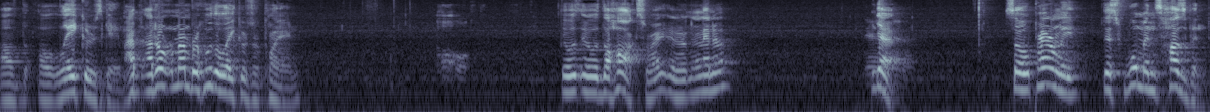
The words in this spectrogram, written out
of a Lakers game. I, I don't remember who the Lakers were playing. Oh, It was it was the Hawks, right? In Atlanta? Yeah. Yeah. So apparently, this woman's husband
